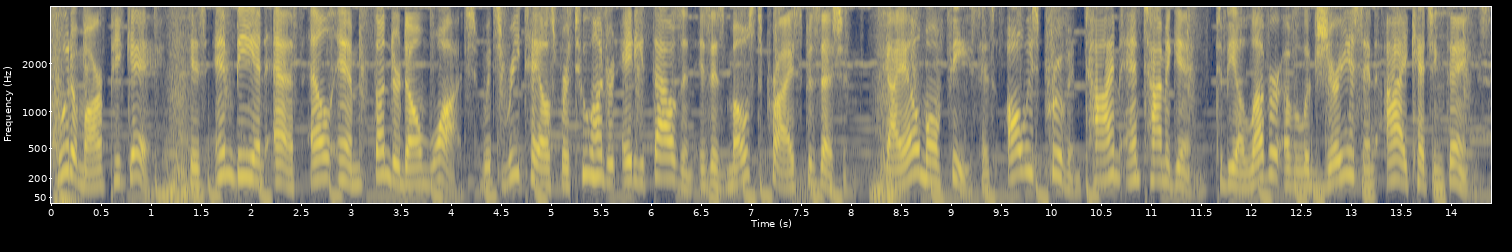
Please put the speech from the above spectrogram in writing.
Audemars Piguet. His MB&F LM Thunderdome watch, which retails for $280,000, is his most prized possession. Gael Monfils has always proven time and time again to be a lover of luxurious and eye-catching things.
